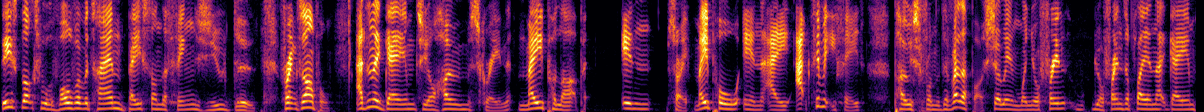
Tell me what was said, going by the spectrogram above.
These blocks will evolve over time based on the things you do. For example, adding a game to your home screen may pull up in sorry may pull in a activity feed post from the developer showing when your friend your friends are playing that game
